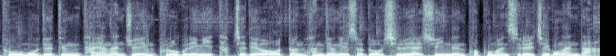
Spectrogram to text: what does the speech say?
토우 모드 등 다양한 주행 프로그램이 탑재되어 어떤 환경에서도 신뢰할 수 있는 퍼포먼스를 제공한다.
